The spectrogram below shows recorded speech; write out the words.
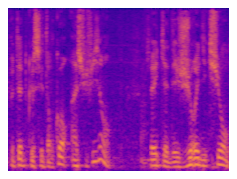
peut-être que c'est encore insuffisant. Vous savez qu'il y a des juridictions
